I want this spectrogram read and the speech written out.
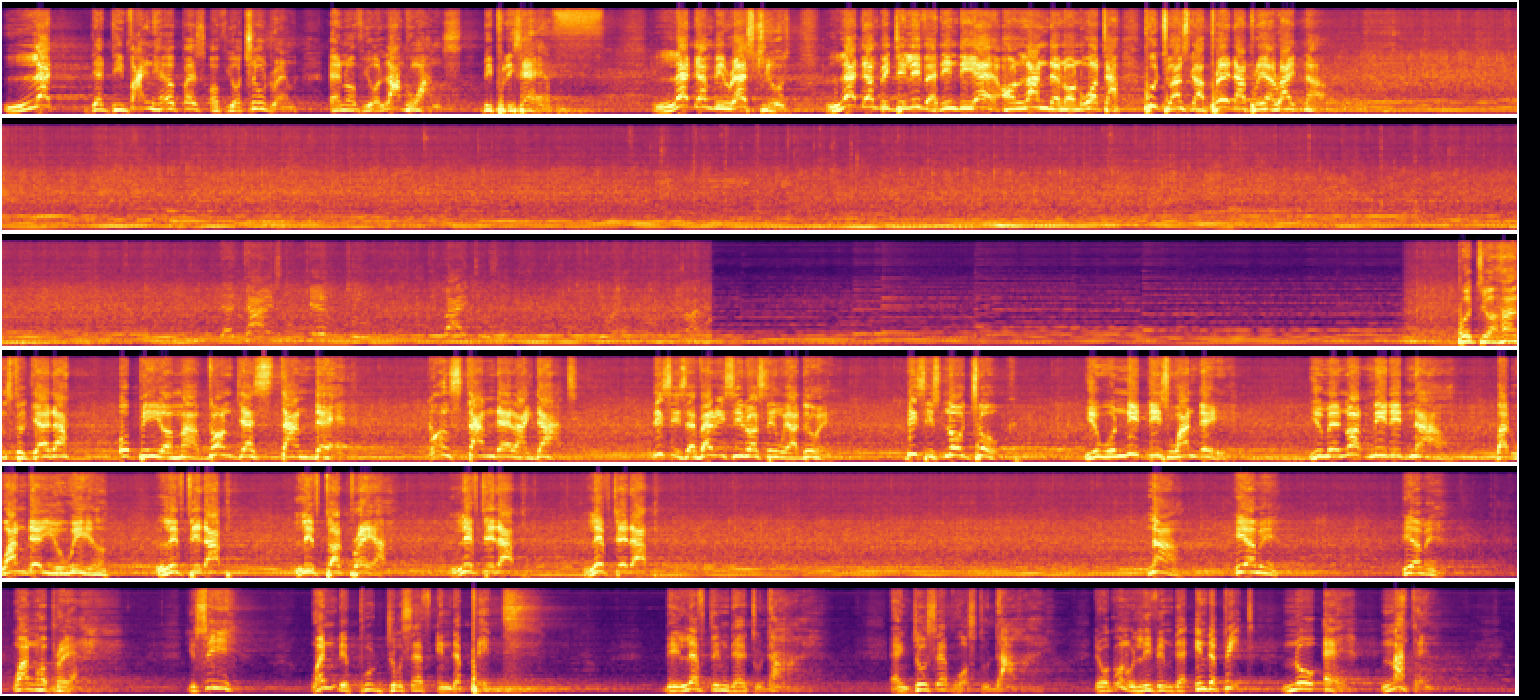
Let the divine helpers of your children and of your loved ones be preserved. Let them be rescued. Let them be delivered in the air, on land, and on water. Put your hands together. Pray that prayer right now. Your hands together, open your mouth. Don't just stand there. Don't stand there like that. This is a very serious thing we are doing. This is no joke. You will need this one day. You may not need it now, but one day you will. Lift it up. Lift up prayer. Lift it up. Lift it up. Now, hear me. Hear me. One more prayer. You see, when they put Joseph in the pit, they left him there to die. And Joseph was to die. They were going to leave him there in the pit. No air, nothing.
